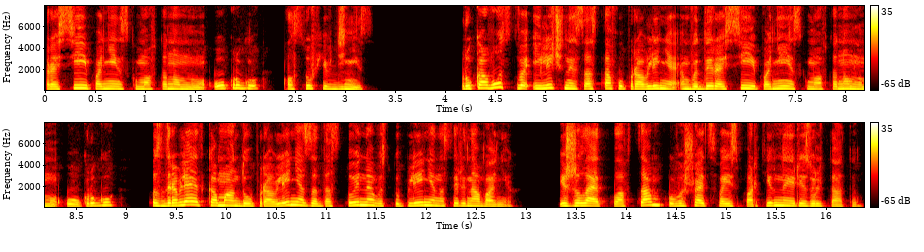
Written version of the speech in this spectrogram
России по Ненецкому автономному округу Алсуфьев Денис. Руководство и личный состав управления МВД России по Ненецкому автономному округу поздравляет команду управления за достойное выступление на соревнованиях и желает пловцам повышать свои спортивные результаты.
